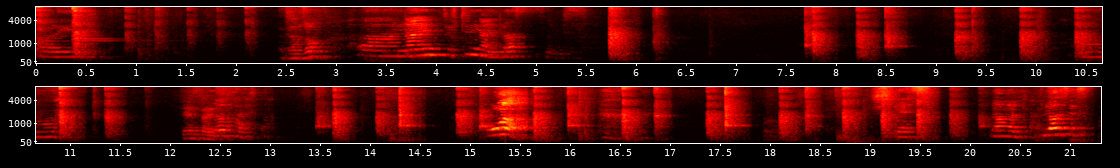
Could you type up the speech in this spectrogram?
Sorry. Thumbs up? Uh, 9.59 last service. Uh, 10 No Yes. No one. No six.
